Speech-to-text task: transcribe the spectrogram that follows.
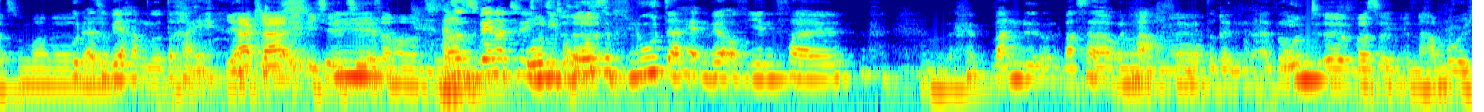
es nun mal eine... Gut, also wir haben nur drei. Ja klar, ich, erzähle jetzt einfach mal zusammen. Also es wäre natürlich Und, die äh, große Flut, da hätten wir auf jeden Fall Wandel und Wasser und Ja, Hafen ja. mit drin. Also Und äh, was in, in Hamburg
